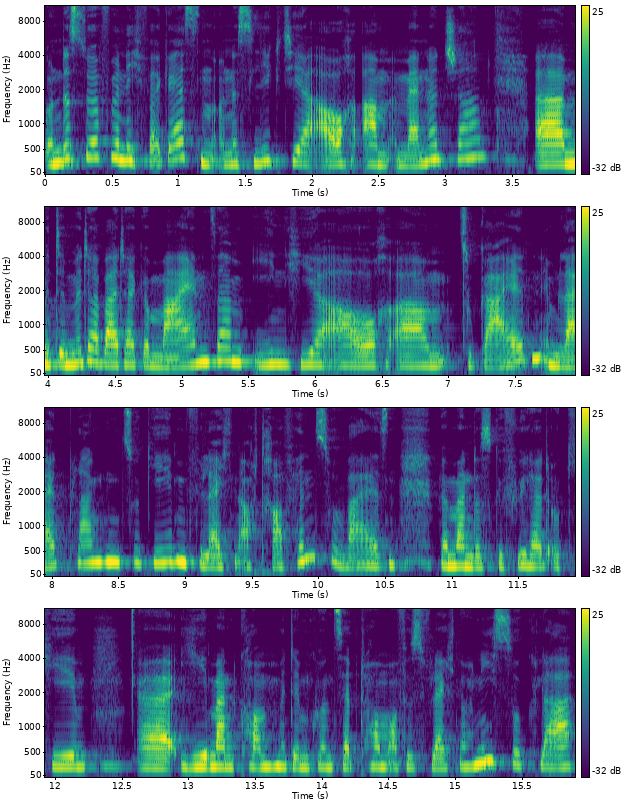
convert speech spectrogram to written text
Und das dürfen wir nicht vergessen setzen. Und es liegt hier auch am Manager, äh, mit dem Mitarbeiter gemeinsam ihn hier auch ähm, zu guiden, im Leitplanken zu geben, vielleicht auch darauf hinzuweisen, wenn man das Gefühl hat, okay, äh, jemand kommt mit dem Konzept Homeoffice vielleicht noch nicht so klar,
